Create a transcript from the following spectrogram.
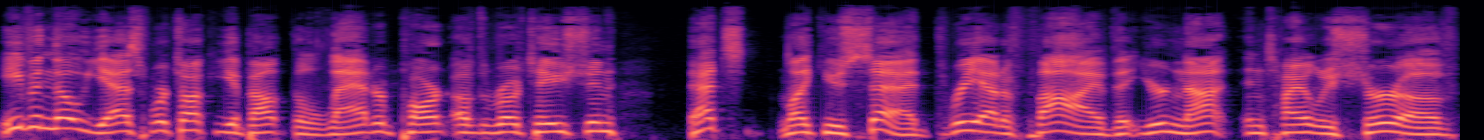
even though, yes, we're talking about the latter part of the rotation. That's, like you said, three out of five that you're not entirely sure of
